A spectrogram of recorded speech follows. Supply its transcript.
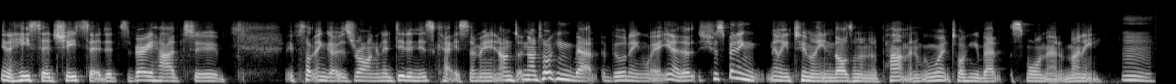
you know, he said, she said, it's very hard to, if something goes wrong, and it did in this case. I mean, I'm, and I'm talking about a building where, you know, she was spending nearly $2 million on an apartment. We weren't talking about a small amount of money. Mm.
